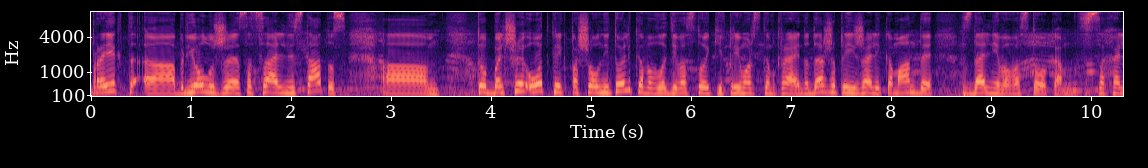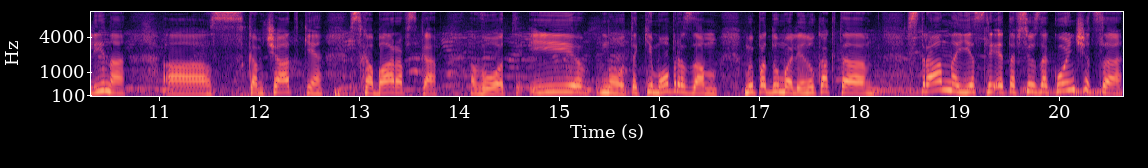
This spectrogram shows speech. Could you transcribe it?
проект а, обрел уже социальный статус. А, то большой отклик пошел не только во Владивостоке, в Приморском крае, но даже приезжали команды с Дальнего Востока, с Сахалина, а, с Камчатки, с Хабаровска. Вот. И ну, таким образом мы подумали, ну как-то странно, если это все закончится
